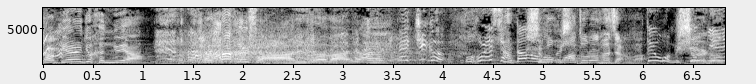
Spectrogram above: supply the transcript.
然后别人就很虐啊，然后他很爽啊，你知道吧？然后哎，这个我忽然想到了，我们什么话都让他讲了。对我们身边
